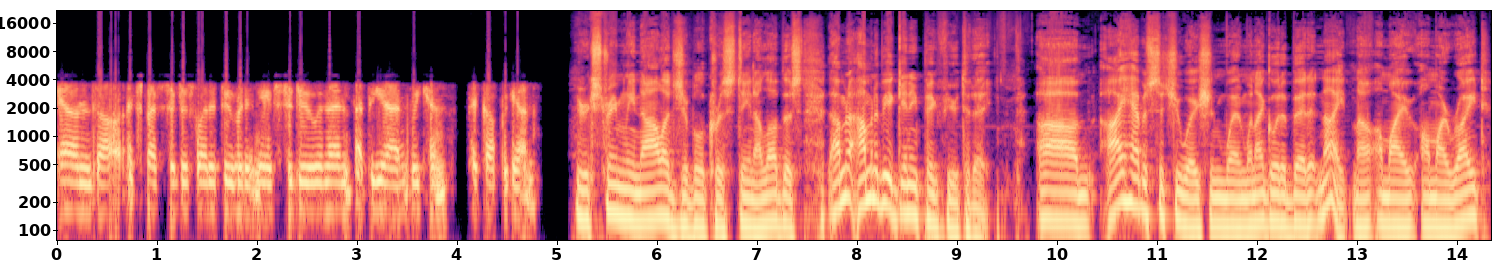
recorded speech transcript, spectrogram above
and uh, it's best to just let it do what it needs to do, and then at the end we can pick up again. You're extremely knowledgeable, Christine. I love this. I'm gonna, I'm gonna be a guinea pig for you today. Um, I have a situation when when I go to bed at night. Now on my on my right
